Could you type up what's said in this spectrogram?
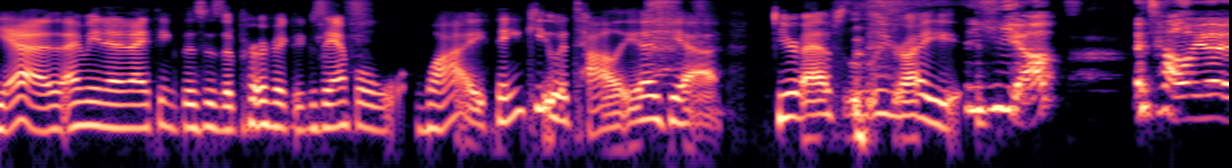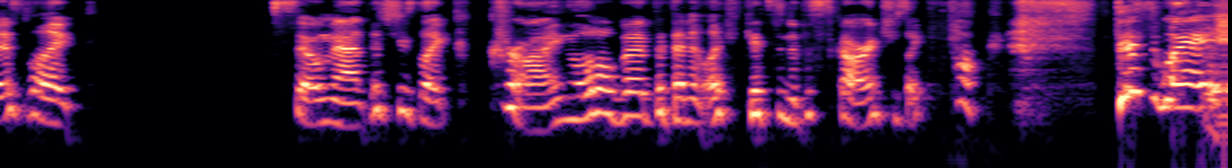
Yeah, I mean, and I think this is a perfect example. Why? Thank you, Italia. Yeah, you're absolutely right. yep. Italia is like so mad that she's like crying a little bit, but then it like gets into the scar and she's like, fuck, this way.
